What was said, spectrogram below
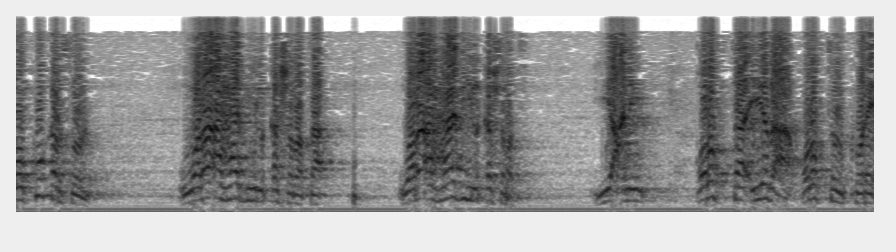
oo ku qarsoon wara'a hadihi alqashrata wara'a hadihi alqashrata yacni qoloftaa iyadaa qoloftan kore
